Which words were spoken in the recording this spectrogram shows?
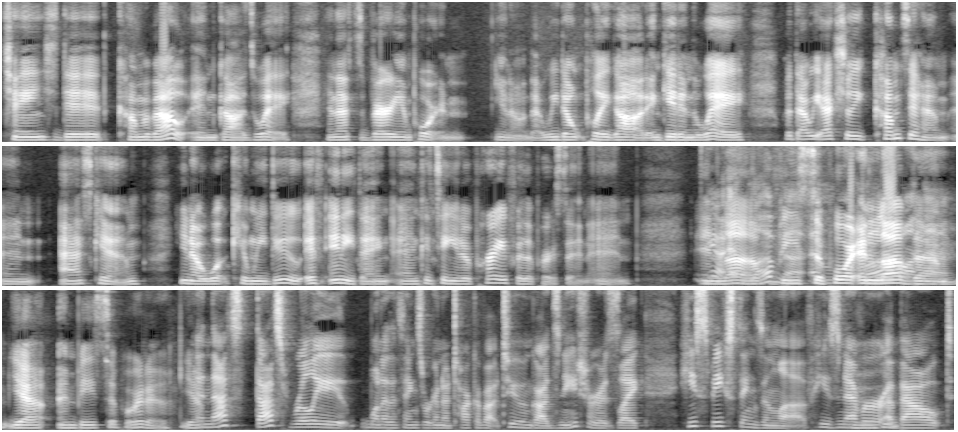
change did come about in god's way. And that's very important you know that we don't play god and get in the way but that we actually come to him and ask him you know, what can we do, if anything, and continue to pray for the person and and, yeah, love, and love, be support and, and love, them. them. Yeah, and be supportive. Yeah. And that's that's really one of the things we're going to talk about too in God's nature is like he speaks things in love. He's never mm-hmm. about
